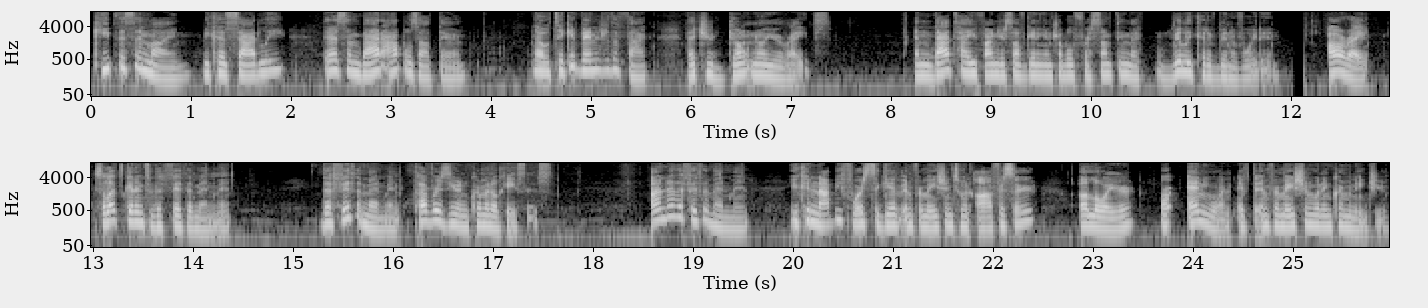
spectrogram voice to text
keep this in mind because sadly, there are some bad apples out there that will take advantage of the fact that you don't know your rights. And that's how you find yourself getting in trouble for something that really could have been avoided. All right, so let's get into the Fifth Amendment. The Fifth Amendment covers you in criminal cases. Under the Fifth Amendment, you cannot be forced to give information to an officer, a lawyer, or anyone if the information would incriminate you.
